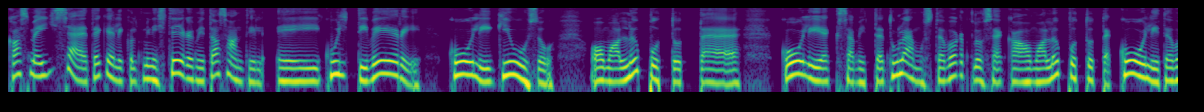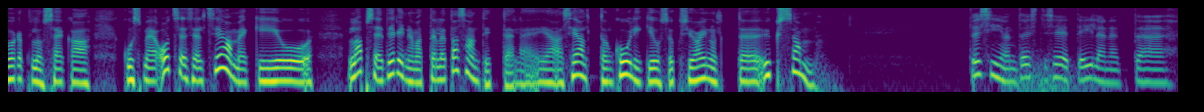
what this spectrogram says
kas me ise tegelikult ministeeriumi tasandil ei kultiveeri koolikiusu oma lõputute koolieksamite tulemuste võrdlusega, oma lõputute koolide võrdlusega, kus me otseselt seamegi ju lapsed erinevatele tasanditele ja sealt on koolikiusuks ju ainult äh, üks samm. Tõsi on tõesti see, et eile need äh,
